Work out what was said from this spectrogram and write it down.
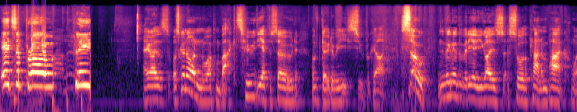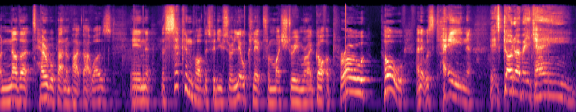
It's a pro. Please. Hey guys, what's going on? Welcome back to the episode of WWE Supercard. So, in the beginning of the video, you guys saw the Platinum Pack, another terrible Platinum Pack that was. In the second part of this video, you saw a little clip from my stream where I got a pro pull, and it was Kane. It's gotta be Kane!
